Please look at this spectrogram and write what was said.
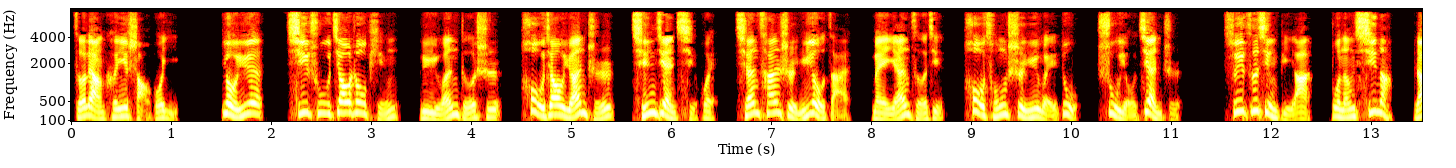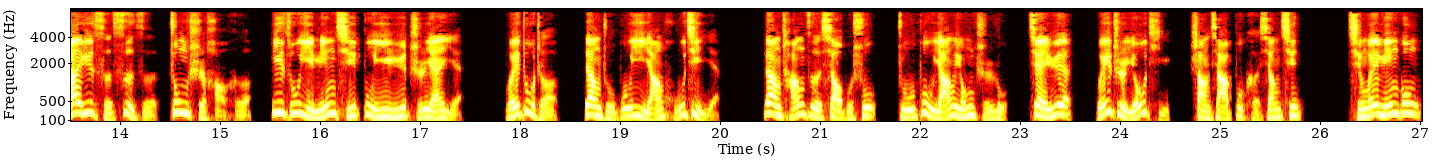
则量可以少国矣。又曰：西出交州平，吕文得师，后交元直，秦见启会，前参事于幼宰，美言则进，后从事于纬度，数有见之。虽资性彼岸，不能吸纳。然于此四子忠实好合，亦足以明其不宜于直言也。为度者，亮主簿益阳胡记也。亮长自孝不书，主簿杨勇直入，见曰：“为治有体，上下不可相亲，请为民工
